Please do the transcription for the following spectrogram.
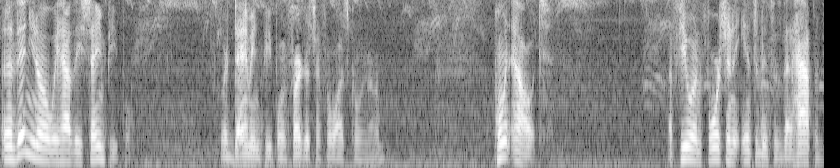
And then, you know, we have these same people who are damning people in Ferguson for what's going on. Point out a few unfortunate incidences that happened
